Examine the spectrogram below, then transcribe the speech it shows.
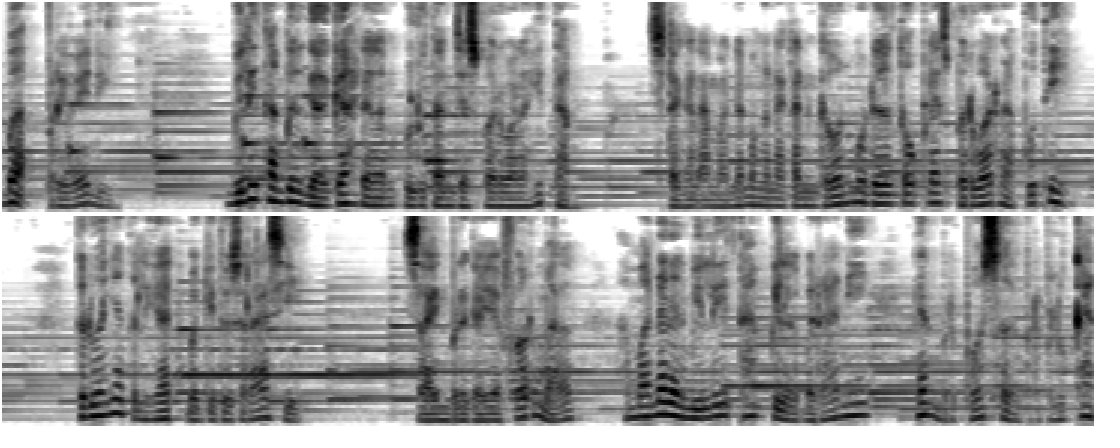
bak prewedding. Billy tampil gagah dalam kulutan jas berwarna hitam, sedangkan Amanda mengenakan gaun model toples berwarna putih. Keduanya terlihat begitu serasi. Selain bergaya formal, Amanda dan Billy tampil berani dan berpose berpelukan.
